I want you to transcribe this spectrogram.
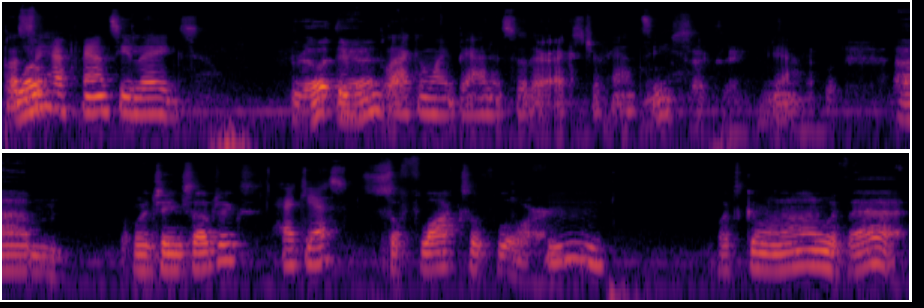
Plus, Well- they have fancy legs. really? They're Yeah. black and white banded, so they're extra Ooh, fancy. sexy. Yeah. Um, want to change subjects? Heck yes. Sulfoxaflor. Mm. What's going on with that?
